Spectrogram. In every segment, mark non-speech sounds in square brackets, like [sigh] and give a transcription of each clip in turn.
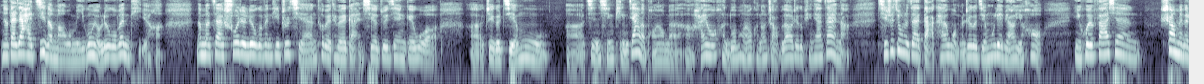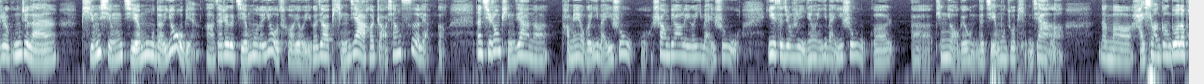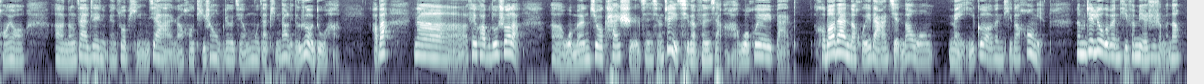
那大家还记得吗？我们一共有六个问题哈。那么在说这六个问题之前，特别特别感谢最近给我，呃，这个节目呃进行评价的朋友们啊，还有很多朋友可能找不到这个评价在哪，其实就是在打开我们这个节目列表以后，你会发现上面的这个工具栏平行节目的右边啊，在这个节目的右侧有一个叫评价和找相似两个，那其中评价呢？旁边有个一百一十五，上标了一个一百一十五，意思就是已经有一百一十五个呃听友给我们的节目做评价了。那么还希望更多的朋友呃能在这里面做评价，然后提升我们这个节目在频道里的热度哈。好吧，那废话不多说了，呃，我们就开始进行这一期的分享哈。我会把荷包蛋的回答剪到我每一个问题的后面。那么这六个问题分别是什么呢？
